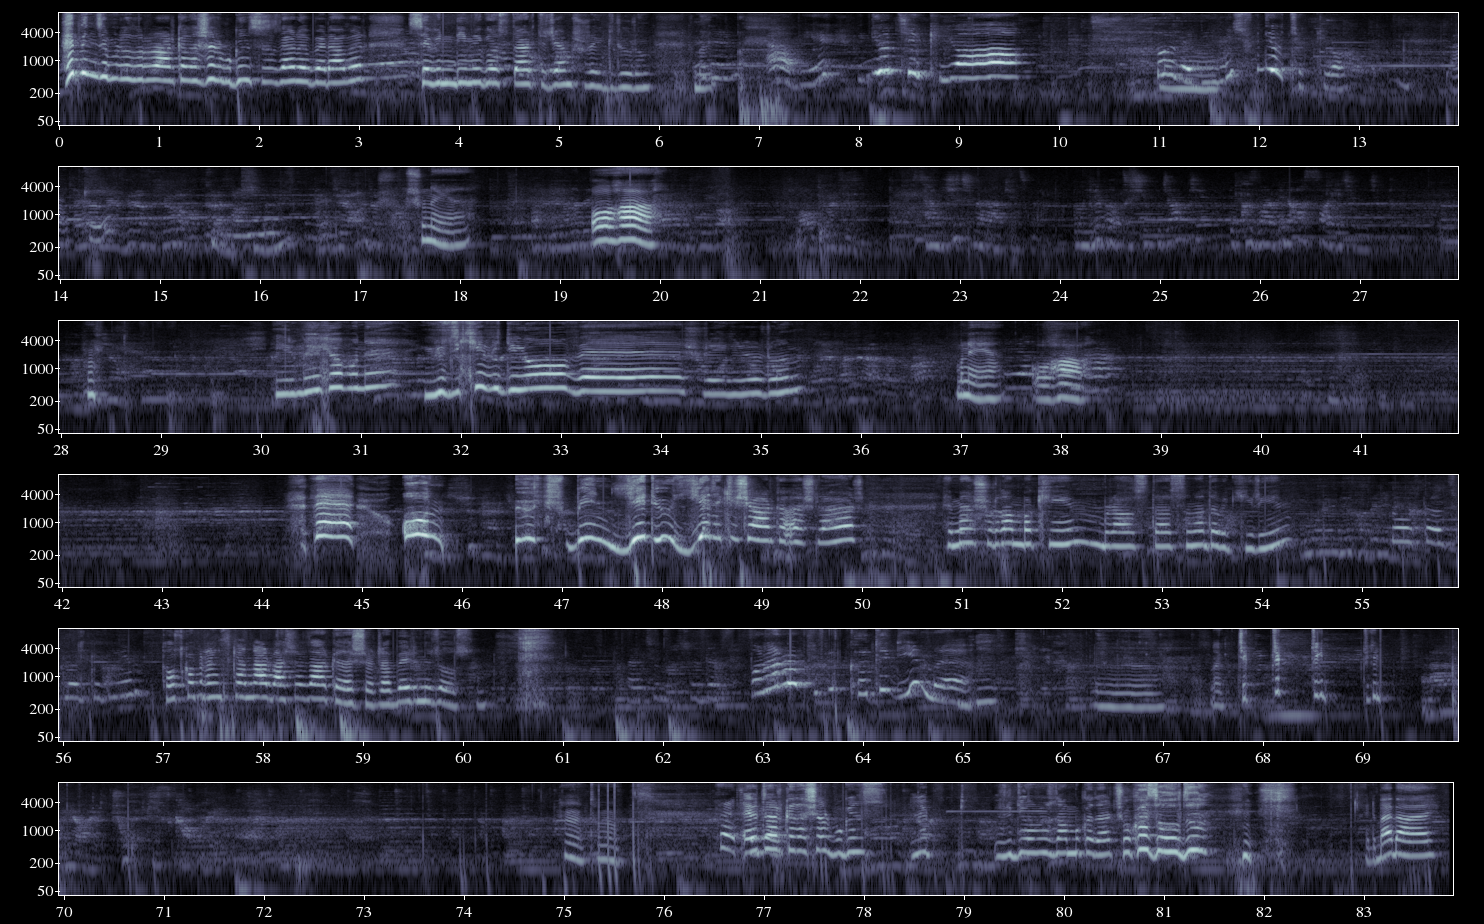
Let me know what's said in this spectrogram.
Hepinize merhabalar arkadaşlar. Bugün sizlerle beraber sevindiğimi göstereceğim. Şuraya giriyorum. Hemen. Abi video çekiyor. Böyle değilmiş video çekiyor. Belki. Şu ne ya? Oha. Sen hiç merak etme. Öyle bir atış yapacağım ki o kızlar beni asla geçemeyecek. 22 abone, 102 video ve şuraya giriyorum. Bu ne ya? Oha. Ve 13.707 kişi arkadaşlar. Hemen şuradan bakayım. Brawl Stars'ına da bir gireyim. Koparan İskender başladı arkadaşlar. Haberiniz olsun. Bunların tipi kötü değil mi? Ee, çık çık çık çık. Ha tamam. Evet. Evet arkadaşlar bugünlük videomuzdan bu kadar. Çok az oldu. Hadi bay bay.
